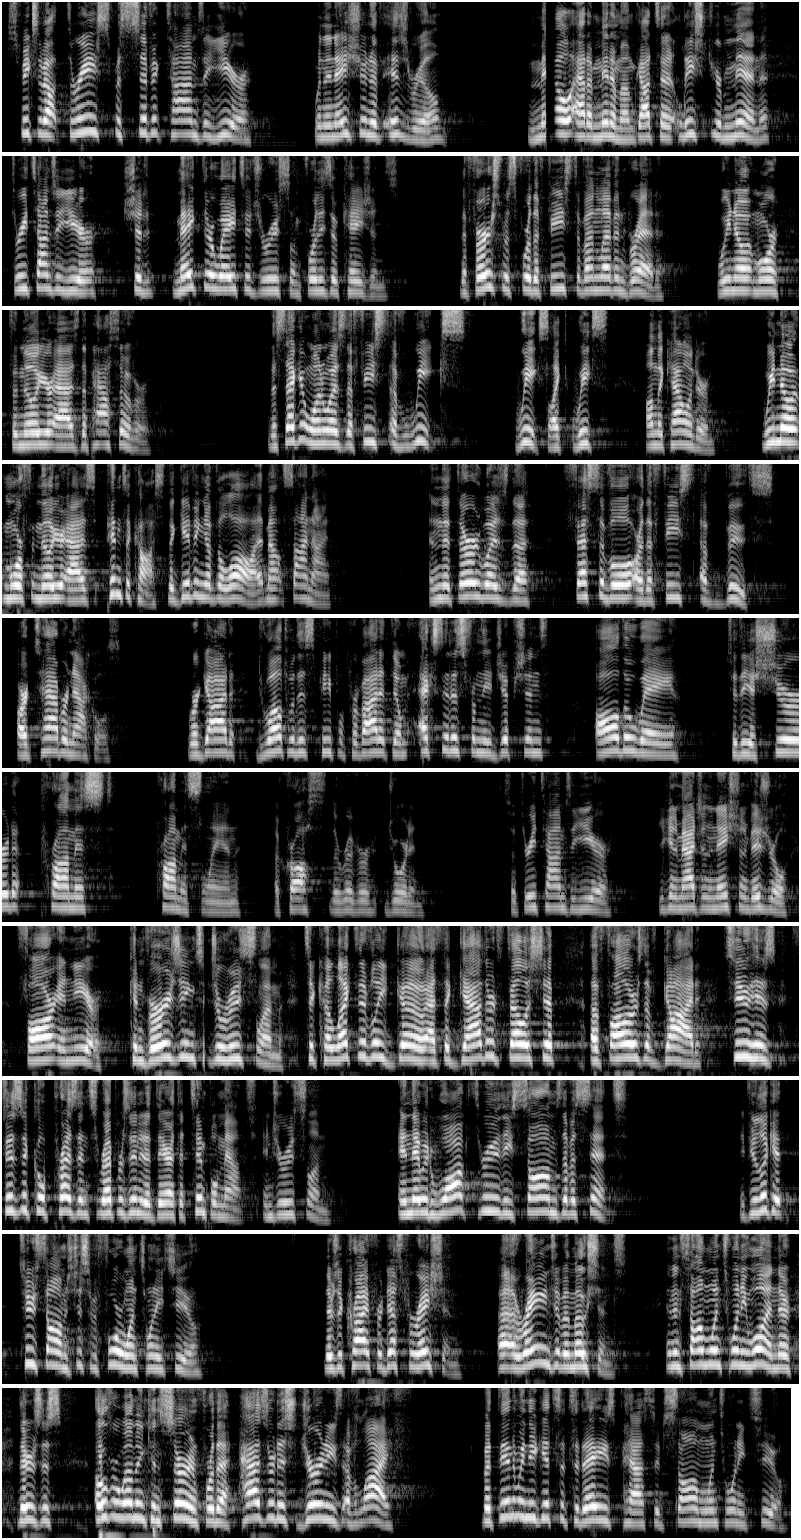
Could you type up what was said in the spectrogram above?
speaks about three specific times a year when the nation of Israel, male at a minimum, God said at least your men, three times a year, should make their way to Jerusalem for these occasions. The first was for the Feast of Unleavened Bread. We know it more familiar as the Passover. The second one was the Feast of Weeks, weeks, like weeks on the calendar. We know it more familiar as Pentecost, the giving of the law at Mount Sinai. And the third was the festival or the Feast of Booths, or tabernacles, where God dwelt with his people, provided them exodus from the Egyptians all the way to the assured, promised, promised land across the river Jordan. So, three times a year, you can imagine the nation of Israel, far and near, converging to Jerusalem to collectively go as the gathered fellowship of followers of God to his physical presence represented there at the Temple Mount in Jerusalem. And they would walk through these Psalms of Ascent. If you look at two Psalms just before 122, there's a cry for desperation, a range of emotions. And then Psalm 121, there, there's this overwhelming concern for the hazardous journeys of life. But then when you get to today's passage, Psalm 122,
